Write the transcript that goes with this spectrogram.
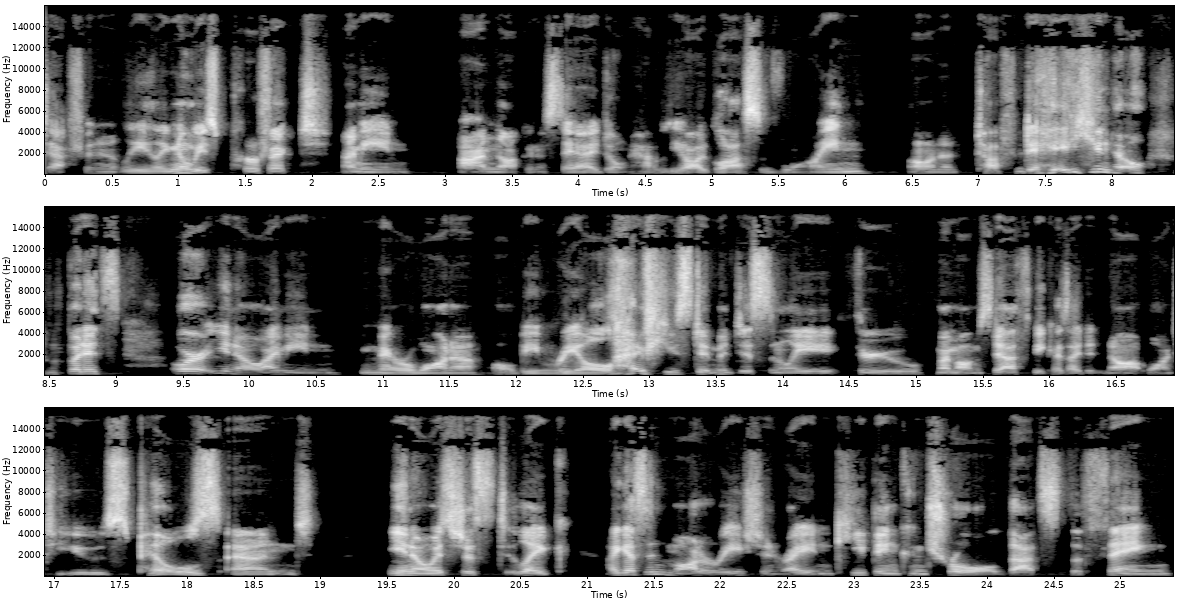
definitely. Like nobody's perfect. I mean, I'm not going to say I don't have the odd glass of wine on a tough day, you know, but it's or you know i mean marijuana i'll be real. I've used it medicinally through my mom's death because i did not want to use pills. And you know it's just like i guess in moderation right and keeping control that's the thing.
